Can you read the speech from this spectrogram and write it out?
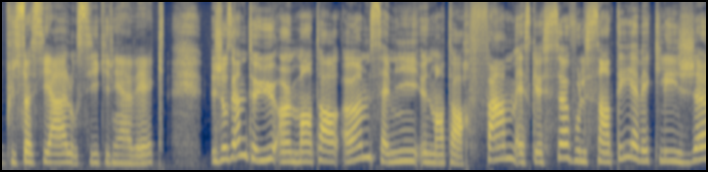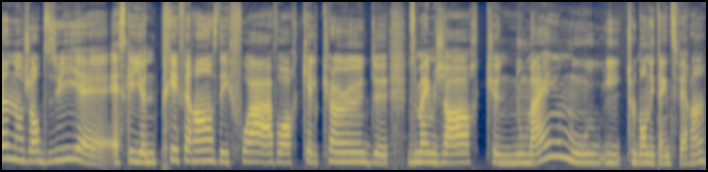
plus social aussi qui vient avec. Josiane, tu as eu un mentor homme, Samy, une mentor femme. Est-ce que ça, vous le sentez avec les jeunes aujourd'hui? Euh, est-ce qu'il y a une préférence des fois à avoir quelqu'un du même genre que nous-mêmes ou tout le monde est indifférent?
